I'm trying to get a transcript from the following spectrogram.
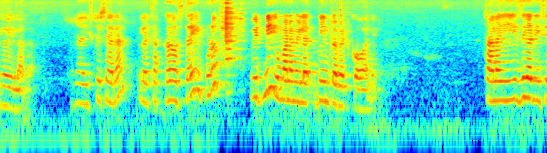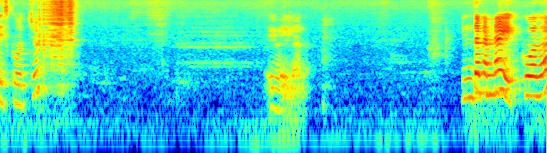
ఇగో ఇలాగా. రైస్ చూసారా? ఇలా చక్కగా వస్తాయి. ఇప్పుడు వీటిని మనం ఇలా దీంట్లో పెట్టుకోవాలి. చాలా ఈజీగా తీసేసుకోవచ్చు. ఇగో ఇలాగా. ఇంతకన్నా ఎక్కువగా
